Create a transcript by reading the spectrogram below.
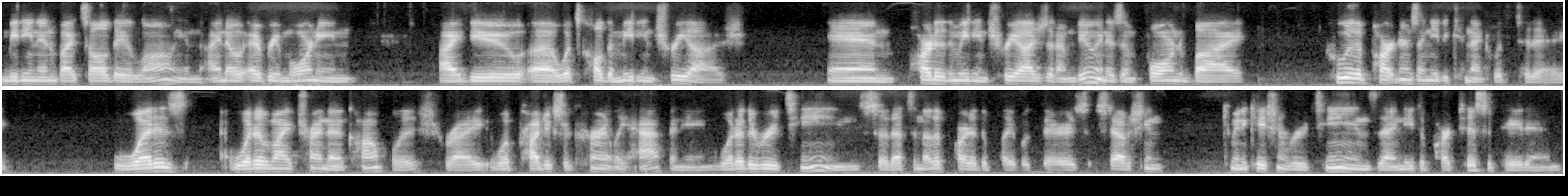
meeting invites all day long, and I know every morning I do uh, what's called a meeting triage. And part of the meeting triage that I'm doing is informed by who are the partners I need to connect with today, what is what am I trying to accomplish, right? What projects are currently happening? What are the routines? So that's another part of the playbook there is establishing communication routines that I need to participate in.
